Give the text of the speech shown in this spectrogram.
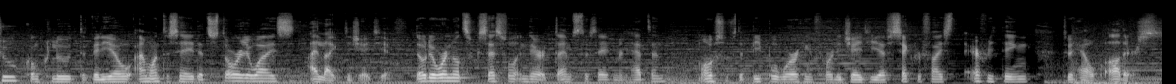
To conclude the video, I want to say that story-wise, I like the JTF. Though they were not successful in their attempts to save Manhattan, most of the people working for the JTF sacrificed everything to help others.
